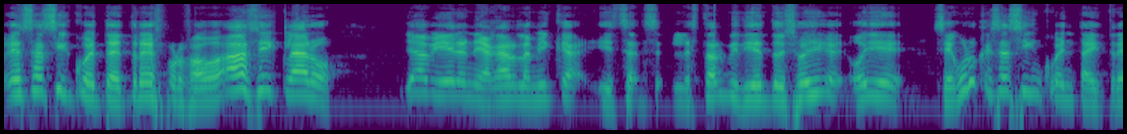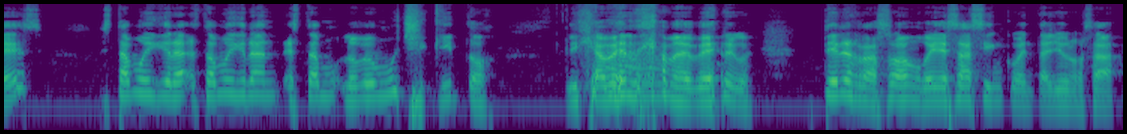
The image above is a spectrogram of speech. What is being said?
Esa 53, por favor. Ah, sí, claro. Ya vienen y agarran la mica y se- se- le están pidiendo. Dice, oye, oye, ¿seguro que esa 53? Está muy, está muy grande, está, lo veo muy chiquito. Dije, a ver, déjame ver, güey. Tienes razón, güey, esa 51. O sea,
